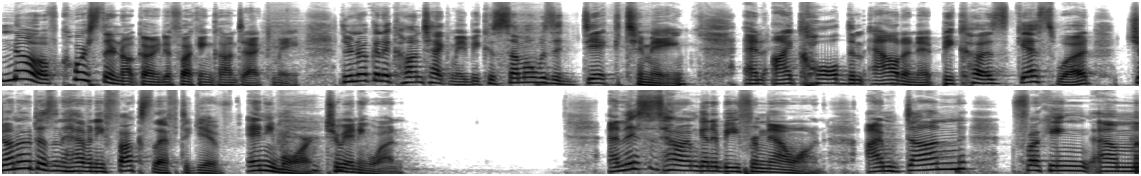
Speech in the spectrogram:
No, of course they're not going to fucking contact me. They're not going to contact me because someone was a dick to me, and I called them out on it because guess what? Jono doesn't have any fucks left to give anymore to anyone. And this is how I'm going to be from now on. I'm done fucking um,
